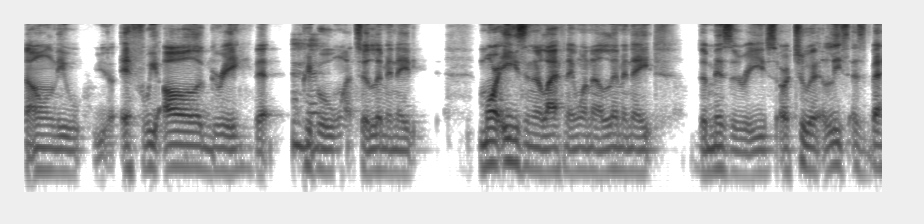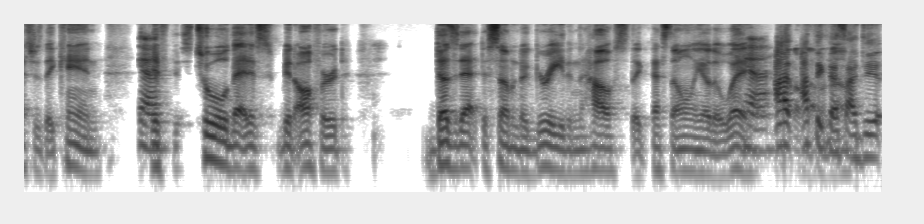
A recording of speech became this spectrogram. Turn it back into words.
the only. You know, if we all agree that Mhm. people want to eliminate more ease in their life and they want to eliminate the miseries, or to at least as best as they can. yeah. If this tool that has been offered does that to some degree, then the house like that's the only other way. yeah. I, I I think don't that's ideal.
